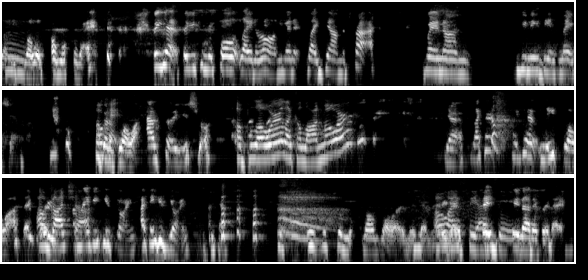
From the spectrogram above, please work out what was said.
Mm. I'll walk away. but yeah, so you can recall it later on when it's like down the track when um you need the information. I've okay. got a blower, as per usual. A blower, like a lawnmower? Yeah, like a like a leaf blower. Oh, gotcha. Maybe he's going. I think he's going. it's just a blower over here. Oh, I see. I they see. do that every day.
